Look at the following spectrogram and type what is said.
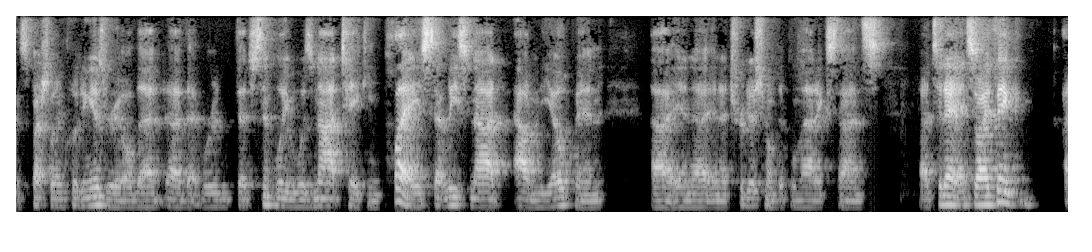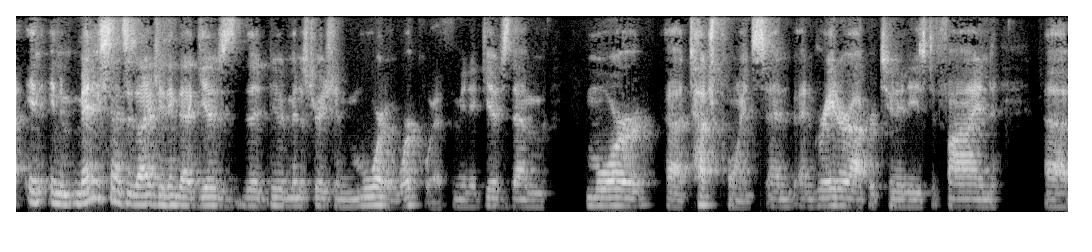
especially including Israel, that uh, that were that simply was not taking place, at least not out in the open, uh, in a, in a traditional diplomatic sense uh, today. And so, I think, uh, in in many senses, I actually think that gives the new administration more to work with. I mean, it gives them more uh, touch points and and greater opportunities to find uh,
